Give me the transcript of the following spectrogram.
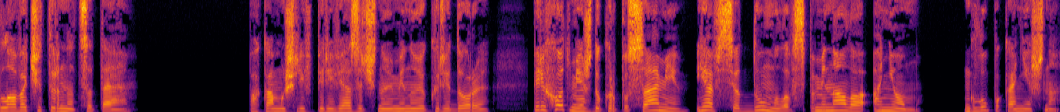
Глава 14. Пока мы шли в перевязочную, минуя коридоры, переход между корпусами, я все думала, вспоминала о нем. Глупо, конечно.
